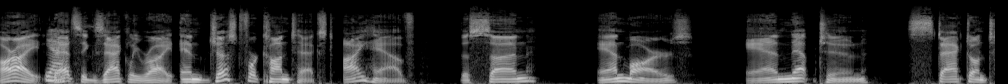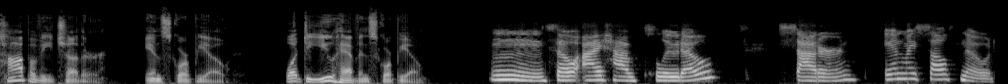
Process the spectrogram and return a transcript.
All right. Yes. That's exactly right. And just for context, I have the sun and Mars and Neptune stacked on top of each other in Scorpio. What do you have in Scorpio? Mm, so I have Pluto, Saturn, and my South Node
